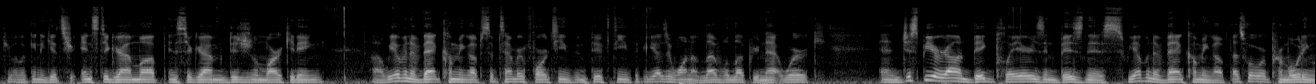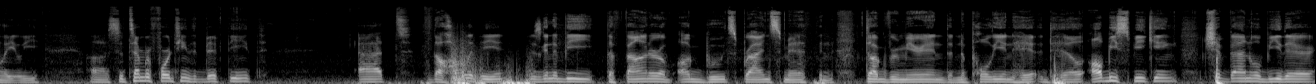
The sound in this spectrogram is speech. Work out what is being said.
If you're looking to get your Instagram up, Instagram digital marketing. Uh, we have an event coming up September 14th and 15th. If you guys want to level up your network and just be around big players in business, we have an event coming up. That's what we're promoting lately. Uh, September 14th and 15th at the Holiday Inn. There's going to be the founder of Ugg Boots, Brian Smith, and Doug Vermeeren, the Napoleon Hill. I'll be speaking. Chivan will be there.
